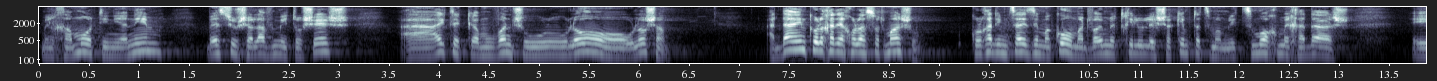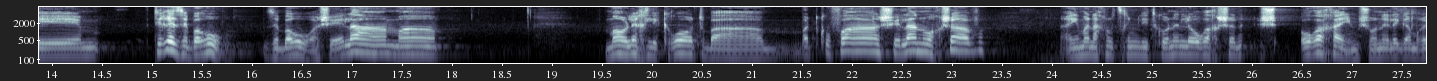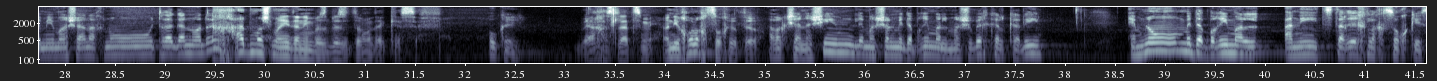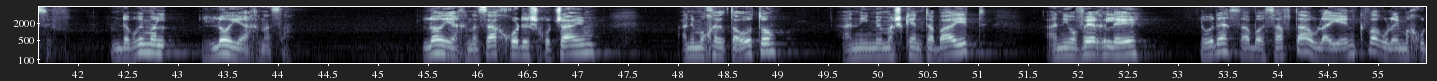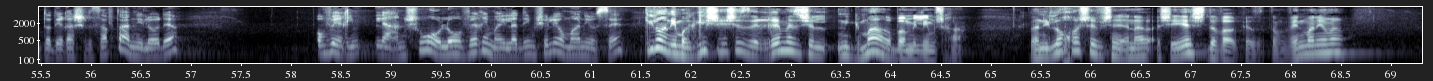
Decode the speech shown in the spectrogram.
מלחמות, עניינים, באיזשהו שלב מתאושש. ההייטק כמובן שהוא לא, לא שם. עדיין כל אחד יכול לעשות משהו. כל אחד ימצא איזה מקום, הדברים יתחילו לשקם את עצמם, לצמוח מחדש. תראה, זה ברור, זה ברור. השאלה מה, מה הולך לקרות בתקופה שלנו עכשיו, האם אנחנו צריכים להתכונן לאורח ש... ש... אורח חיים שונה לגמרי ממה שאנחנו התרגלנו עד היום? חד משמעית אני מבזבז יותר מדי כסף. אוקיי. ביחס לעצמי. אני יכול לחסוך יותר. אבל כשאנשים למשל מדברים על משבר כלכלי, הם לא מדברים על אני אצטרך לחסוך כסף. הם מדברים על לא יהיה הכנסה. לא יהיה הכנסה, חודש, חודשיים, אני מוכר את האוטו, אני ממשכן את הבית, אני עובר ל... לא יודע, סבא, סבתא, אולי אין כבר, אולי מכרו את הדירה של סבתא, אני לא יודע. עובר עם, לאנשהו או לא עובר עם הילדים שלי, או מה אני עושה? כאילו, אני מרגיש שיש איזה רמז של נגמר במילים שלך. ואני לא חושב ש... שיש דבר כזה, אתה מבין מה אני אומר?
